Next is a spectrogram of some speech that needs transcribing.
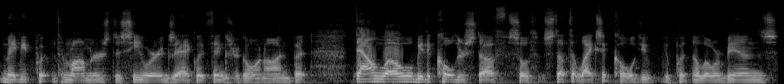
maybe putting thermometers to see where exactly things are going on. But down low will be the colder stuff. So stuff that likes it cold, you, you put in the lower bins.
